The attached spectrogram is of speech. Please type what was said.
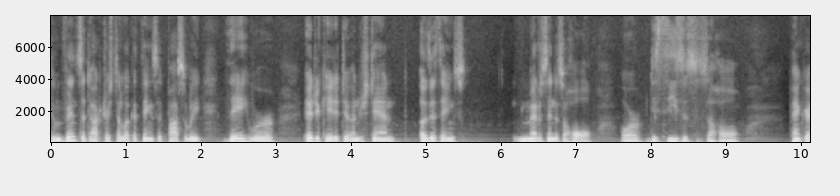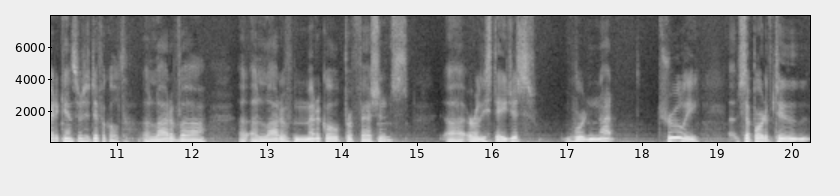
convince the doctors to look at things that possibly they were educated to understand other things, medicine as a whole or diseases as a whole. Pancreatic cancer is difficult. A lot of uh, a, a lot of medical professions, uh, early stages, were not truly supportive to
